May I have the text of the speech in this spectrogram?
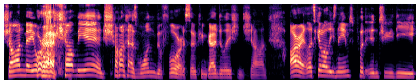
Sean Mayorak, count me in. Sean has won before, so congratulations, Sean. All right, let's get all these names put into the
